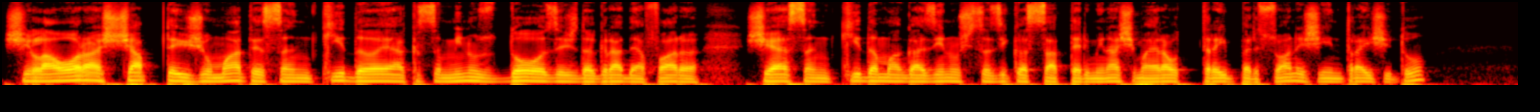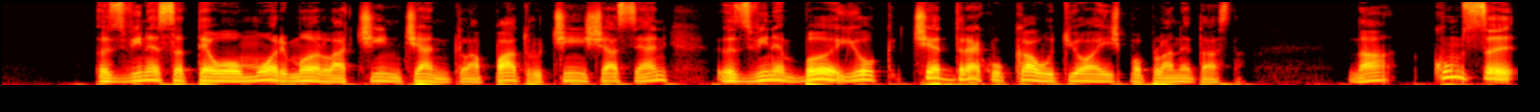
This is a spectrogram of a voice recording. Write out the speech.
și la ora șapte jumate să închidă aia că sunt minus 20 de grade afară și aia să închidă magazinul și să zică s-a terminat și mai erau trei persoane și intrai și tu? Îți vine să te omori, mă, la 5 ani, la 4, 5, 6 ani îți vine, bă, eu ce dracu caut eu aici pe planeta asta? Da? Cum, să,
